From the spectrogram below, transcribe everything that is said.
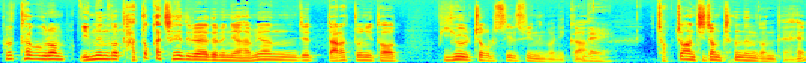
그렇다고 그럼 있는 거 다 똑같이 해드려야 되느냐 하면 이제 나라 돈이 더 비효율적으로 쓰일 수 있는 거니까 네. 적정한 지점 찾는 건데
